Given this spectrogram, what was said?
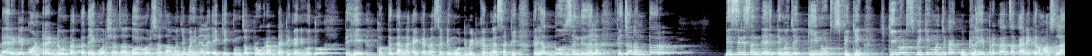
डायरेक्टली कॉन्ट्रॅक्ट देऊन टाकतात एक वर्षाचा दोन वर्षाचा म्हणजे महिन्याला एक एक तुमचा प्रोग्राम त्या ठिकाणी होतो तेही फक्त त्यांना काय करण्यासाठी मोटिवेट करण्यासाठी. तर ह्या दोन संधी झाल्या. त्याच्यानंतर तिसरी संधी आहे ती म्हणजे की नोट स्पीकिंग की नोट स्पीकिंग म्हणजे काय? कुठल्याही प्रकारचा कार्यक्रम असला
